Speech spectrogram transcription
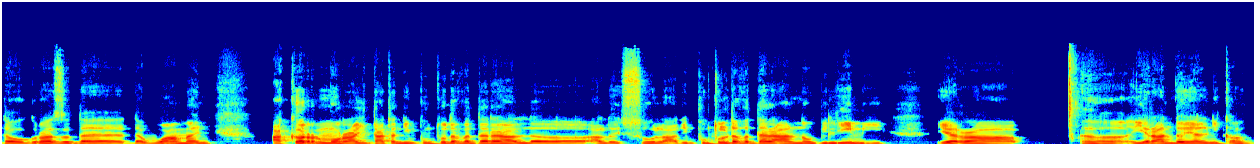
de o groază de, de oameni a căror moralitate, din punctul de vedere al, uh, al lui Sula, din punctul de vedere al nobilimii, era, uh, era îndoielnică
